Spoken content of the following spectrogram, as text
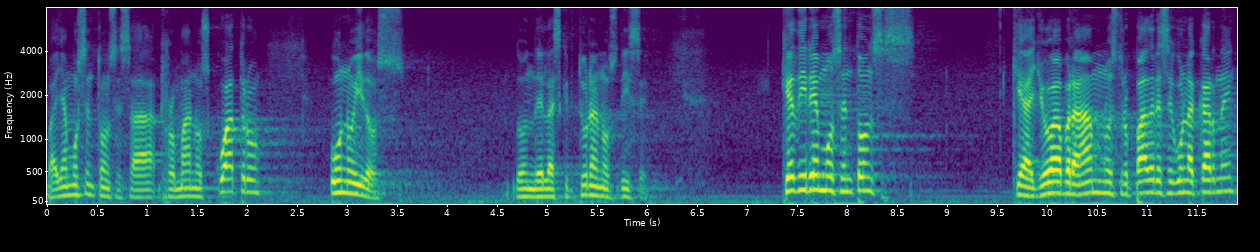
Vayamos entonces a Romanos 4, 1 y 2, donde la escritura nos dice, ¿qué diremos entonces? ¿Que halló Abraham nuestro Padre según la carne?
